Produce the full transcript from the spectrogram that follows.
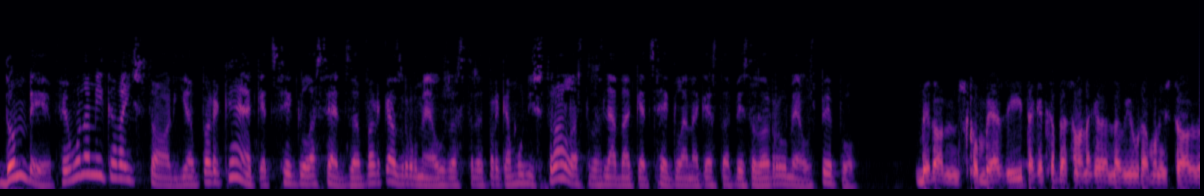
D'on ve? Fem una mica de història. Per què aquest segle XVI? Per què els Romeus? Es tra... Per què Monistrol es trasllada aquest segle en aquesta festa dels Romeus? Pepo? Bé, doncs, com bé has dit, aquest cap de setmana que hem de viure a Monistrol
